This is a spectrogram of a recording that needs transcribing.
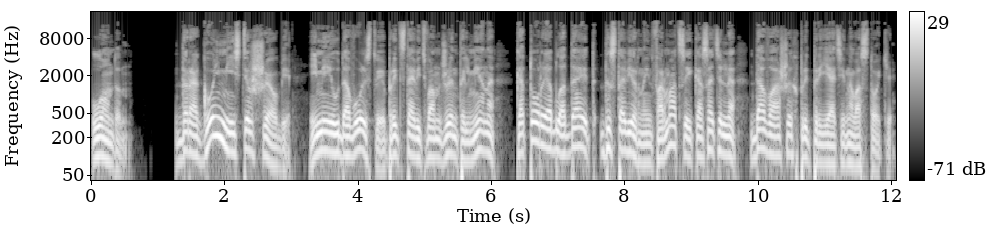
Лондон. Дорогой мистер Шелби, имею удовольствие представить вам джентльмена, который обладает достоверной информацией касательно до ваших предприятий на Востоке.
